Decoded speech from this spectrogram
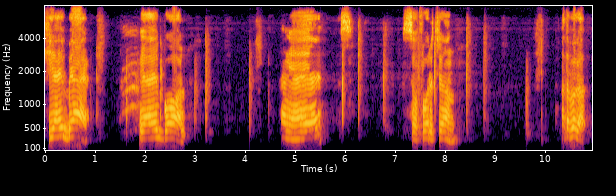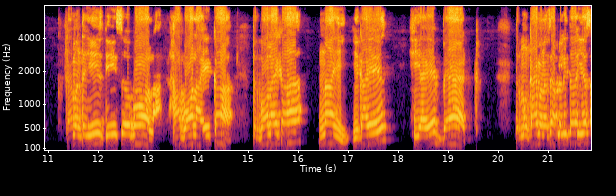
ही आहे बॅट हे आहे बॉल आणि आहे सफरचंद. आता बघा. काय म्हणते इज दिस बॉल हा बॉल आहे का? तर बॉल आहे का? नाही. हे काय आहे? ही आहे बॅट तर मग काय म्हणायचं आपल्याला इथं? यस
